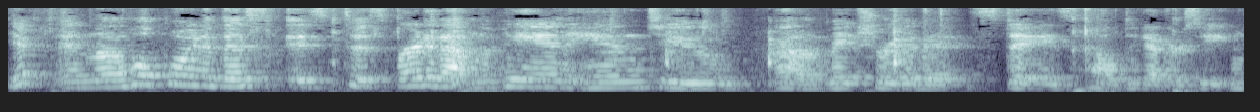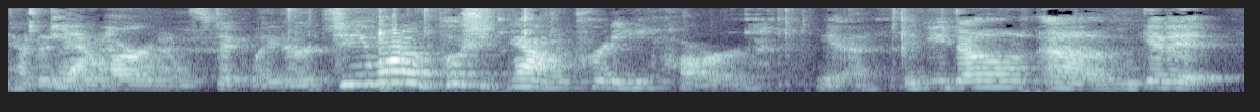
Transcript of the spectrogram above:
Yep, and the whole point of this is to spread it out in the pan and to uh, make sure that it stays held together so you can cut it into Yeah. a bar and it'll stick later. So you want to push it down pretty hard. Yeah, if you don't um, get it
